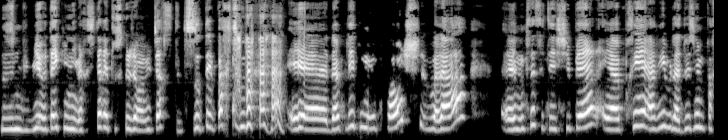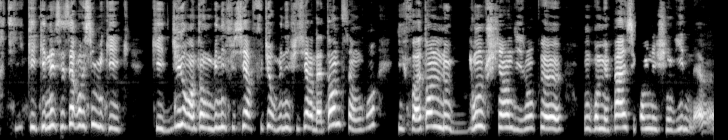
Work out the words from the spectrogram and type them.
dans une bibliothèque universitaire et tout ce que j'ai envie de faire, c'était de sauter partout et euh, d'appeler tous mes proches, voilà. Euh, donc ça, c'était super. Et après arrive la deuxième partie, qui, qui est nécessaire aussi, mais qui, qui est dure en tant que bénéficiaire, futur bénéficiaire d'attendre. C'est en gros, il faut attendre le bon chien. Disons que on remet pas, c'est comme les chiens guides. Euh,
